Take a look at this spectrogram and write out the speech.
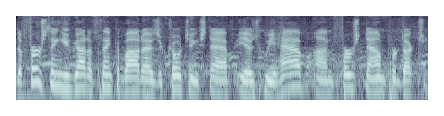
the first thing you've got to think about as a coaching staff is we have on first down production.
